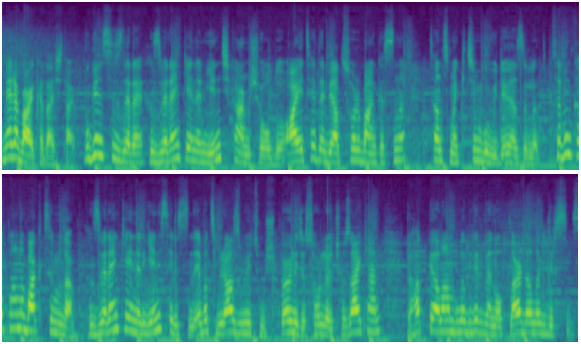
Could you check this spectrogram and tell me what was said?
Merhaba arkadaşlar. Bugün sizlere Hız ve Renk Yayınları'nın yeni çıkarmış olduğu AYT Edebiyat Soru Bankası'nı tanıtmak için bu videoyu hazırladık. Kitabın kapağına baktığımda Hız ve Renk Yayınları yeni serisinde ebatı biraz büyütmüş. Böylece soruları çözerken rahat bir alan bulabilir ve notlar da alabilirsiniz.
